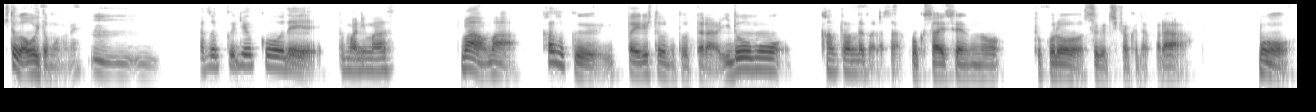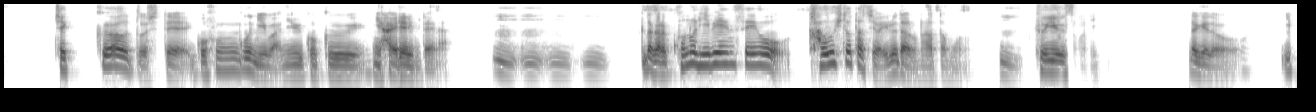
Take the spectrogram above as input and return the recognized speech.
人が多いと思うのね。うんうん家族旅行で泊まります。まあまあ、家族いっぱいいる人にとったら移動も簡単だからさ、国際線のところすぐ近くだから、もう、クアウトして5分後には入国に入れるみたいな。うん。うんうんうんうん。だからこの利便性を買う人たちはいるだろうなと思う。うん。富裕層に。だけど、一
